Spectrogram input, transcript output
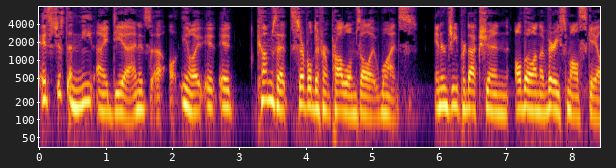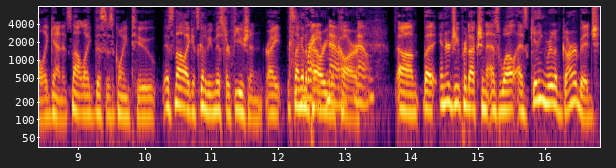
It's just a neat idea, and it's uh, you know it it comes at several different problems all at once. Energy production, although on a very small scale. Again, it's not like this is going to. It's not like it's going to be Mr. Fusion, right? It's not going to Right, power your car. no. Um, but energy production as well as getting rid of garbage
